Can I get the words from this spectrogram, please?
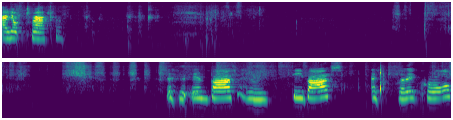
I don't trash them. It's an emboss and deboss. It's really cool.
